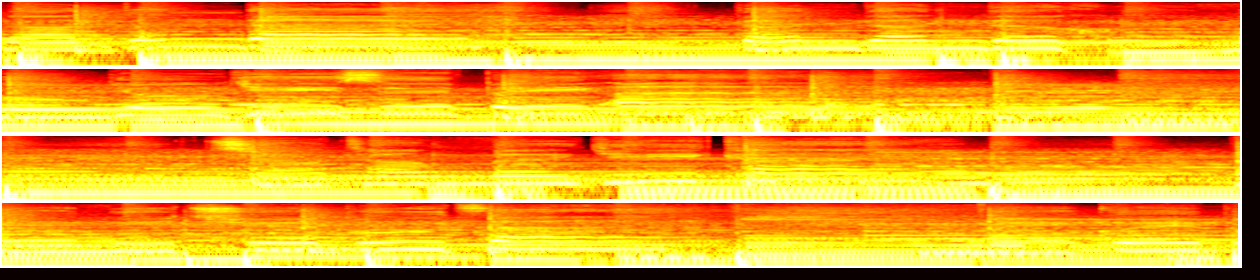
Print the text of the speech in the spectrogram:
那等待，淡淡的回眸有一丝悲哀。教堂门一开，而你却不在。玫瑰不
